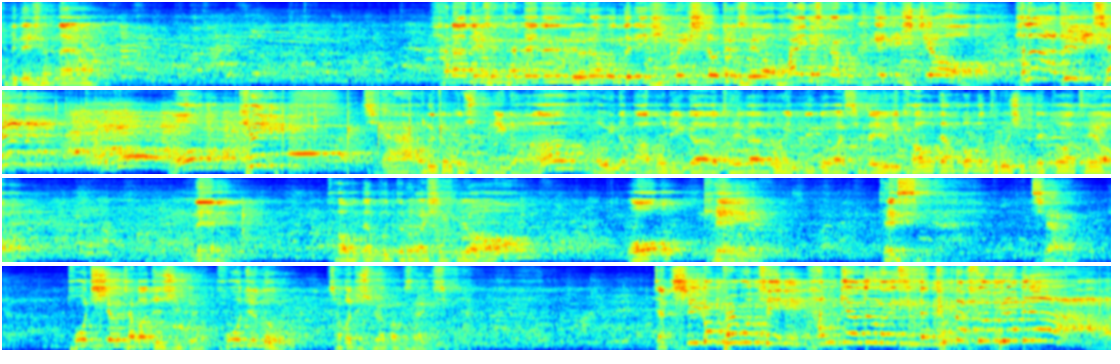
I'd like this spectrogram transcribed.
준비되셨나요? 하나 둘 셋 하면은 여러분들이 힘을 실어주세요. 화이팅 한번 크게 해주시죠. 하나 둘 셋. 오케이. 자 어느 정도 준비가 거의 다 마무리가 돼가고 있는 것 같습니다. 여기 가운데 한 번만 들어오시면 될 것 같아요. 네, 가운데 한 번 들어가시고요. 오케이 됐습니다. 자 포지션 잡아주시고요. 포즈도 잡아주시면 감사하겠습니다. 자, 7080팀 함께 하도록 하겠습니다. 큰 박수가 필요합니다!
